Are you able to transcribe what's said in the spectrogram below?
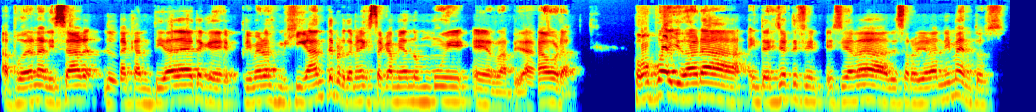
a poder analizar la cantidad de data que primero es gigante, pero también está cambiando muy eh, rápida. Ahora, ¿cómo puede ayudar a inteligencia artificial a desarrollar alimentos?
